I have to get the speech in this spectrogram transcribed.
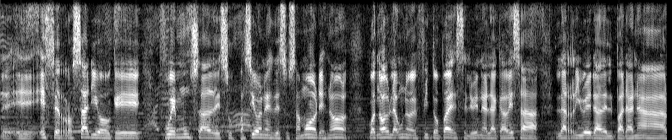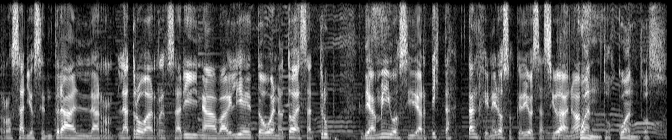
Eh, ese Rosario que fue musa de sus pasiones, de sus amores, ¿no? Cuando habla uno de Fito Páez se le viene a la cabeza la ribera del Paraná, Rosario Central, la, trova rosarina, Baglietto, bueno, toda esa troupe de amigos y de artistas tan generosos que dio esa ciudad, ¿no? ¿Cuántos? ¿Cuántos?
